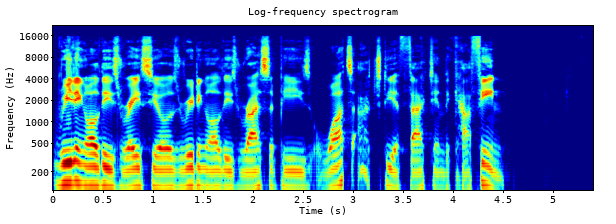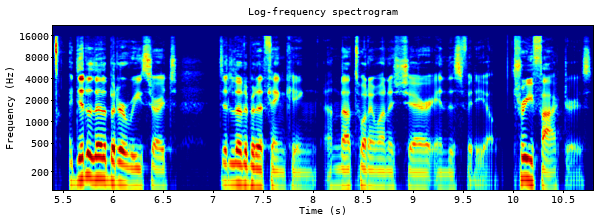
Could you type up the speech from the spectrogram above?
reading all these ratios, reading all these recipes, what's actually affecting the caffeine. I did a little bit of research, did a little bit of thinking, and that's what I want to share in this video. Three factors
